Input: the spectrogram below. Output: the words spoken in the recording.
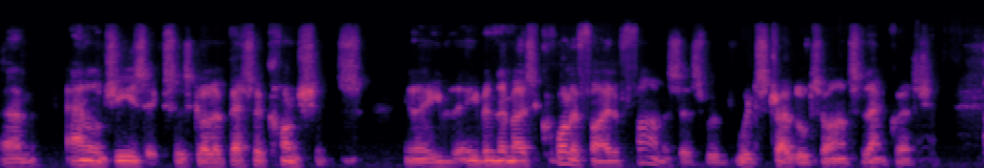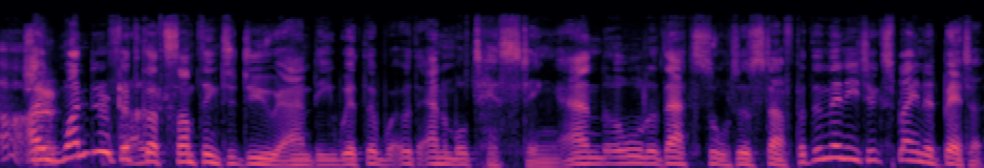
um, analgesics has got a better conscience? You know, even, even the most qualified of pharmacists would, would struggle to answer that question. I wonder if it's got something to do, Andy, with the, with animal testing and all of that sort of stuff. But then they need to explain it better,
